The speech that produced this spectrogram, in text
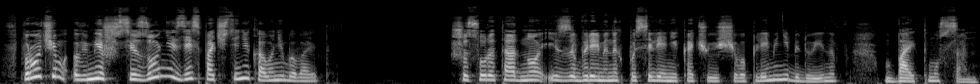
Впрочем, в межсезонье здесь почти никого не бывает. Шесур — это одно из временных поселений кочующего племени бедуинов Байт-Мусан.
